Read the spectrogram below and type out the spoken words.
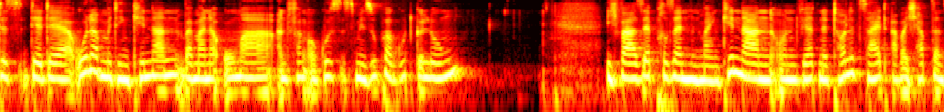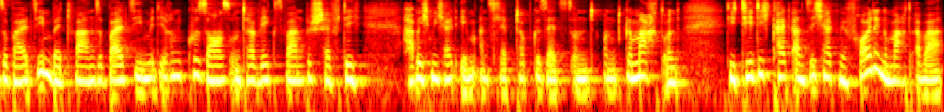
das, der, der Urlaub mit den Kindern bei meiner Oma Anfang August ist mir super gut gelungen. Ich war sehr präsent mit meinen Kindern und wir hatten eine tolle Zeit, aber ich habe dann, sobald sie im Bett waren, sobald sie mit ihren Cousins unterwegs waren, beschäftigt, habe ich mich halt eben ans Laptop gesetzt und, und gemacht. Und die Tätigkeit an sich hat mir Freude gemacht, aber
